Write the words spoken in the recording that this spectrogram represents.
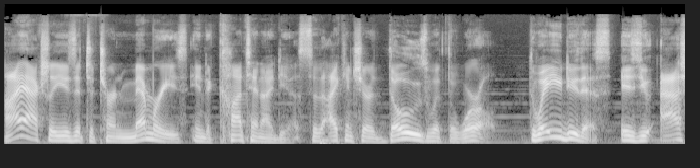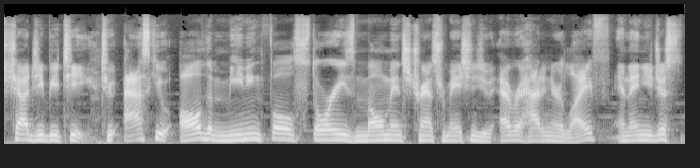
I actually use it to turn memories into content ideas so that I can share those with the world. The way you do this is you ask ChatGPT to ask you all the meaningful stories, moments, transformations you've ever had in your life, and then you just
